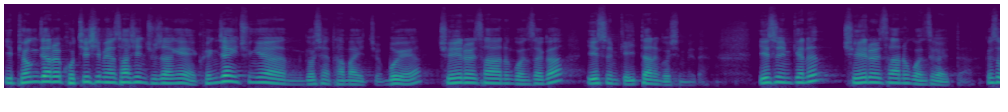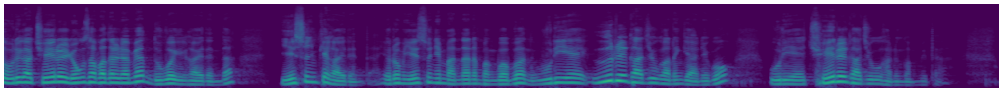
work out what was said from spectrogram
이 병자를 고치시면서 하신 주장에 굉장히 중요한 것이 담아 있죠. 뭐예요? 죄를 사하는 권세가 예수님께 있다는 것입니다. 예수님께는 죄를 사하는 권세가 있다. 그래서 우리가 죄를 용서받으려면 누구에게 가야 된다? 예수님께 가야 된다. 여러분 예수님 만나는 방법은 우리의 의를 가지고 가는 게 아니고 우리의 죄를 가지고 가는 겁니다.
